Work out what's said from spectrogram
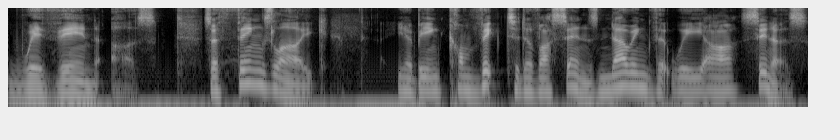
within us. So things like you know being convicted of our sins, knowing that we are sinners.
